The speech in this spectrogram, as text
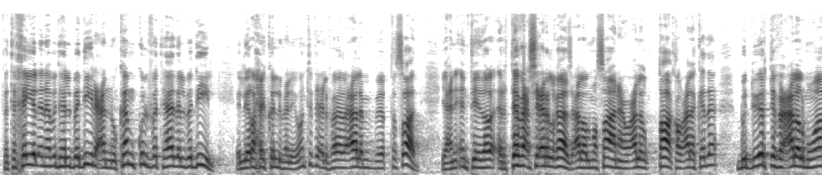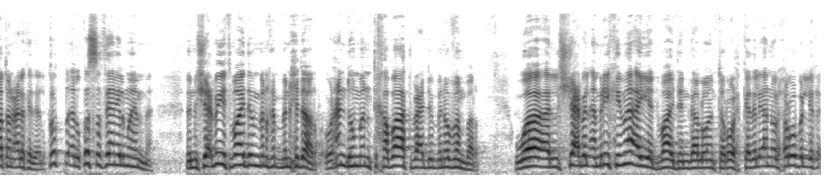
فتخيل انها بدها البديل عنه. كم كلفة هذا البديل اللي راح يكلف عليه؟ وأنت تعرف هذا عالم باقتصاد. يعني أنت إذا ارتفع سعر الغاز على المصانع وعلى الطاقة وعلى كذا بده يرتفع على المواطن وعلى كذا. القصة الثانية المهمة إنه شعبية بايدن بن- بانحدار وعندهم انتخابات بعد بنوفمبر. والشعب الأمريكي ما أيد بايدن قالوا أنت روح كذا لأنه الحروب اللي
